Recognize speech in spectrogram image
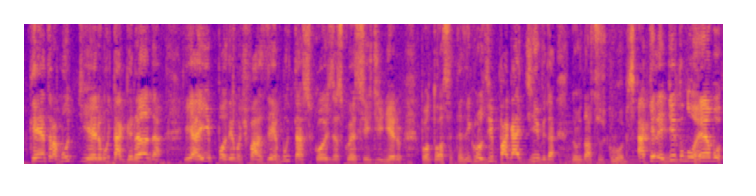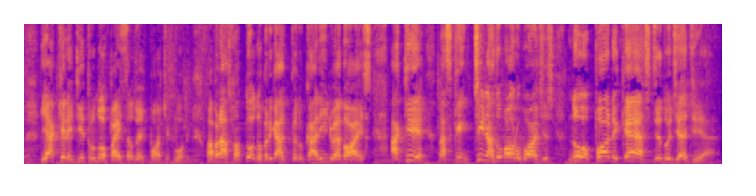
porque entra muito dinheiro, muita grana, e aí podemos fazer muitas coisas com esse dinheiro, com toda certeza, inclusive pagar dívida dos nossos clubes. Acredito no Remo e acredito no Paisão do Esporte Clube. Um abraço a todos, obrigado pelo carinho, é nós. Aqui nas quentinhas do Mauro Borges, no podcast do dia a dia.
